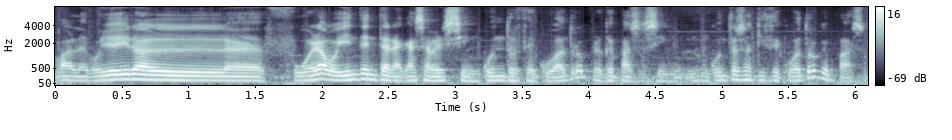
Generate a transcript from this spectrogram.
Vale, voy a ir al eh, fuera, voy a intentar acá saber si encuentro C4, pero ¿qué pasa? Si lo encuentras aquí C4, ¿qué pasa?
